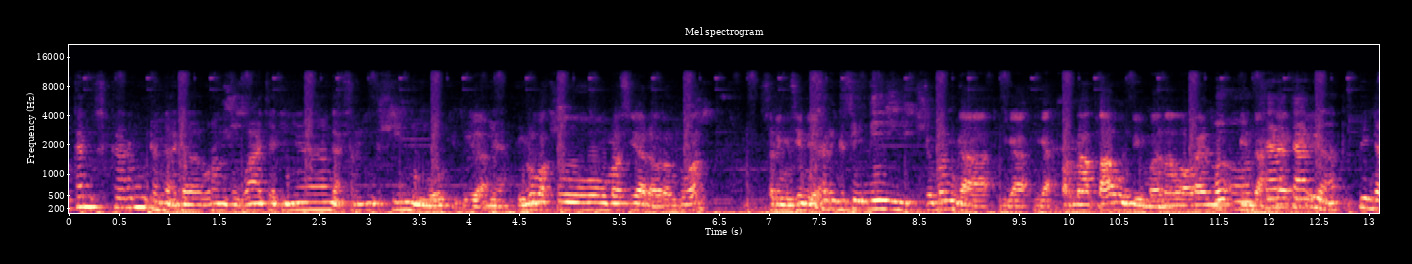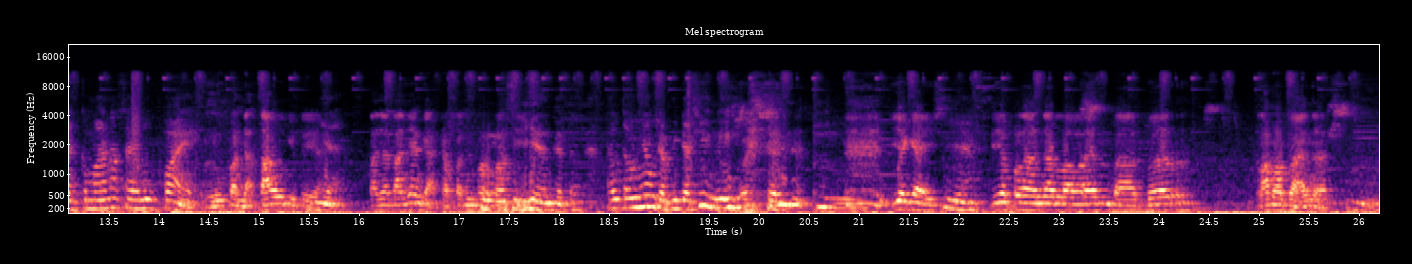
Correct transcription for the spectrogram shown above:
kan sekarang udah nggak ada orang tua jadinya nggak sering ke sini Oh gitu ya. Iya. Dulu waktu masih ada orang tua sering di sini ya. sering ke sini Cuman nggak nggak nggak pernah tahu di mana Loren Oh, oh, pindahnya saya gitu cari ya. ya pindah ke mana saya lupa ya Lupa nggak tahu gitu ya. Iya. Tanya-tanya nggak dapat informasi. iya nggak tahu tahu taunya udah pindah sini Iya guys. iya Dia pelanggan Loren Barber lama banget. Hmm.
